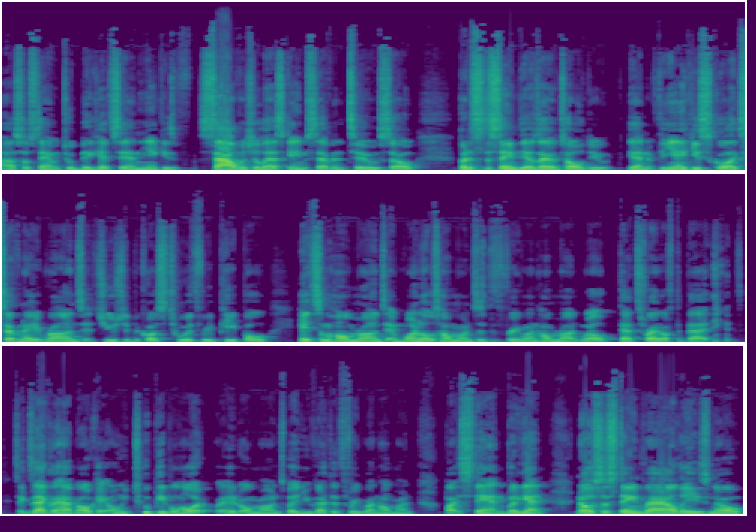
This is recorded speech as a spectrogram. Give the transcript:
Uh, so Stanton with two big hits there, and the Yankees salvaged the last game seven two. So but it's the same deal as I told you. Again, if the Yankees score like seven, eight runs, it's usually because two or three people hit some home runs, and one of those home runs is the three run home run. Well, that's right off the bat. It's exactly how. Okay, only two people hit home runs, but you got the three run home run by Stan. But again, no sustained rallies, no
